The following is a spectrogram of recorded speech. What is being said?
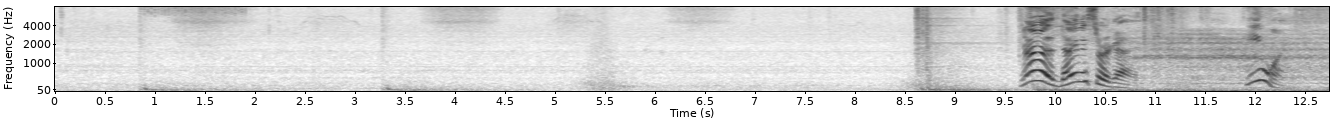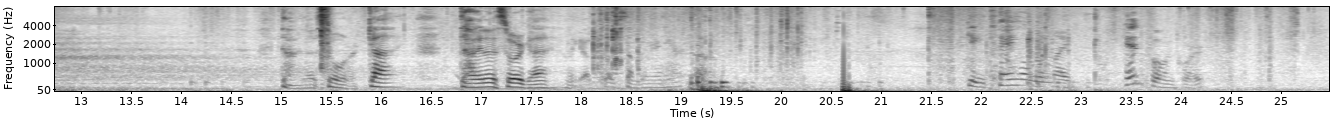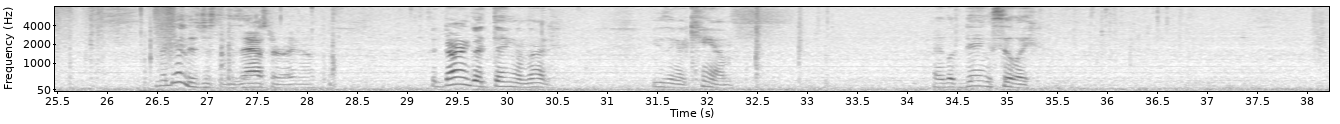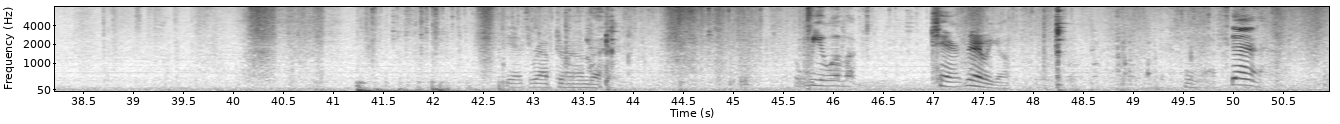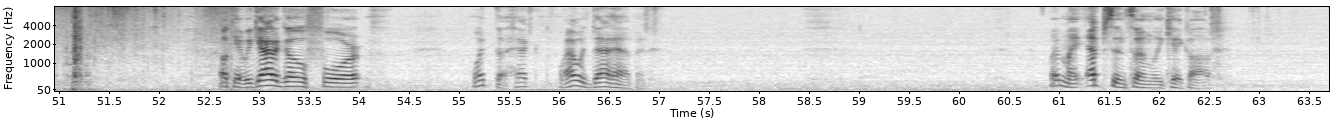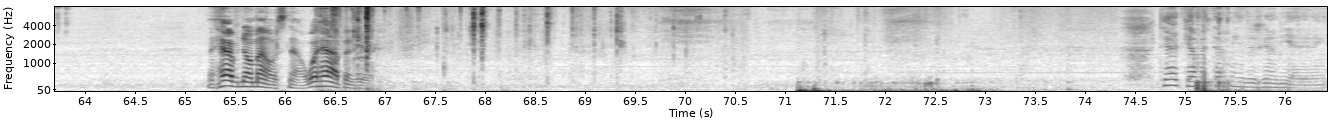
Ah, the dinosaur guy. He won. Dinosaur guy. Dinosaur guy. I gotta plug something in here. Getting tangled in my headphone cord. Again, it's just a disaster right now. It's a darn good thing I'm not using a cam. I look dang silly. Yeah, it's wrapped around the, the wheel of the chair. There we go. That. Okay, we got to go for. What the heck? Why would that happen? Why did my Epson suddenly kick off? I have no mouse now. What happened here? Dadgummit, that means there's going to be editing.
